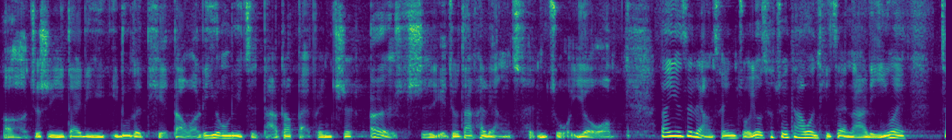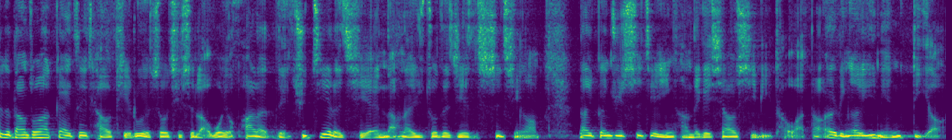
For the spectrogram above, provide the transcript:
呃，就是一带一一路的铁道啊，利用率只达到百分之二十，也就大概两成左右哦。那因为这两成左右，是最大问题在哪里？因为这个当中要盖这条铁路的时候，其实老挝也花了也去借了钱，然后来去做这些事情哦。那根据世界银行的一个消息里头啊，到二零二一年底哦，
